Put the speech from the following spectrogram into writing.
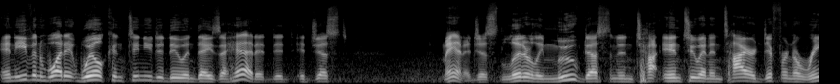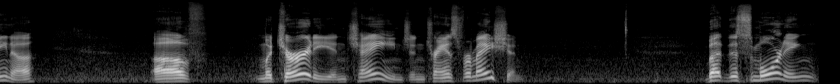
and even what it will continue to do in days ahead. It, it, it just, man, it just literally moved us an enti- into an entire different arena of maturity and change and transformation. But this morning,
